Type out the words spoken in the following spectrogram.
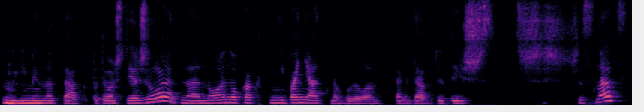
Ну, mm-hmm. именно так. Потому что я жила одна, но оно как-то непонятно было тогда, в 2016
